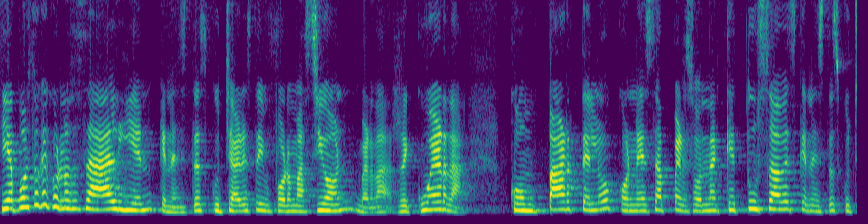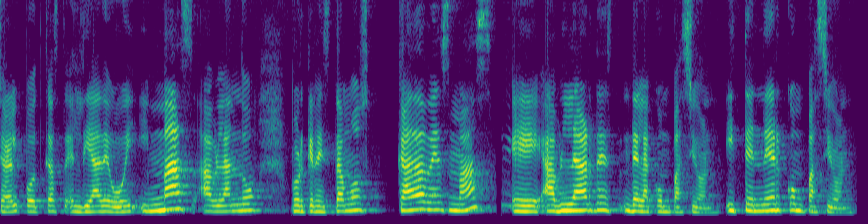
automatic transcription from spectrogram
Y apuesto que conoces a alguien que necesita escuchar esta información, ¿verdad? Recuerda, compártelo con esa persona que tú sabes que necesita escuchar el podcast el día de hoy y más hablando porque necesitamos cada vez más eh, hablar de, la compasión y tener compasión.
